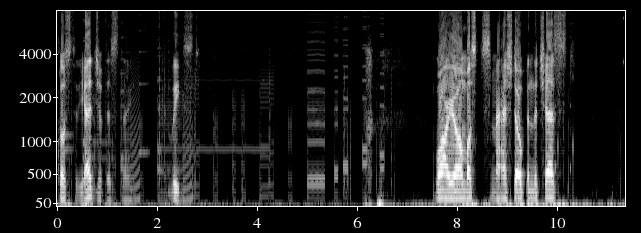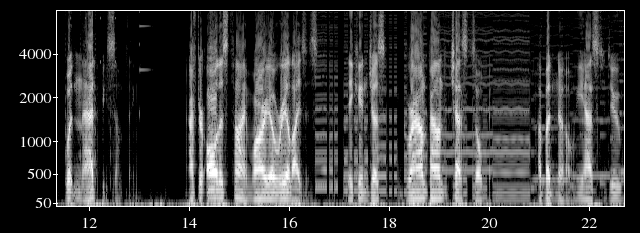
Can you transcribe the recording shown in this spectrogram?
Close to the edge of this thing, at least. Wario almost smashed open the chest. Wouldn't that be something? After all this time, Wario realizes they can just ground pound the chests open. Uh, but no, he has to do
